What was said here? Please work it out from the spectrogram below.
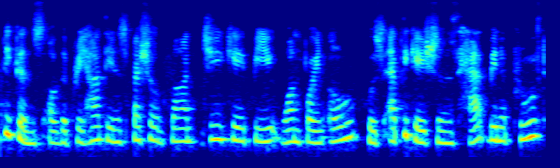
Applicants of the Prihatin Special Grant GKP 1.0 whose applications had been approved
